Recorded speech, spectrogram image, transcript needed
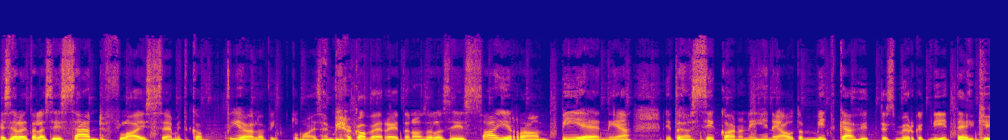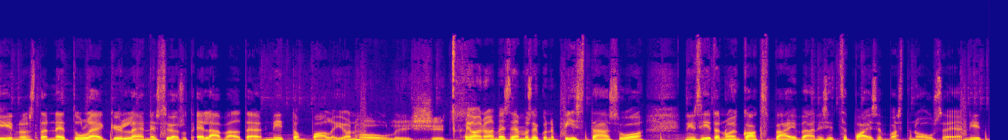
Ja siellä oli tällaisia sandfliesseja, mitkä on vielä vittumaisempia kavereita. Ne on sellaisia sairaan pieniä. Niitä on ihan sikana, niihin ei auta mitkään hyttysmyrkyt. Niitä ei kiinnosta. Ne tulee kyllä ja ne syö sut elävältä. Ja niitä on paljon. Holy shit. Joo, ne on vielä semmoisia, kun ne pistää sua, niin siitä noin kaksi päivää, niin sitten se paise vasta nousee. Ja niitä,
